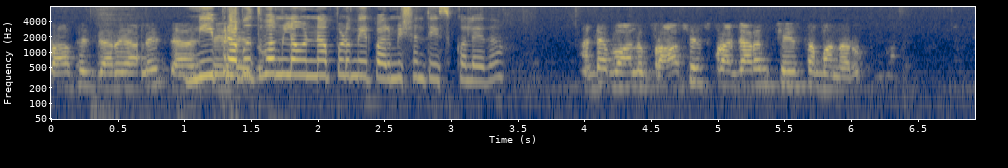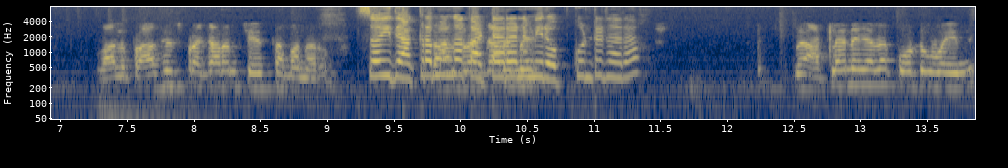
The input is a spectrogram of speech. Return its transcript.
ప్రాసెస్ జరగాలి. మీ. ప్రభుత్వంలో ఉన్నప్పుడు మీరు పర్మిషన్ తీసుకోలేదా? అంటే వాళ్ళు ప్రాసెస్ ప్రకారం చేస్తామన్నారు. వాళ్ళు ప్రాసెస్ ప్రకారం చేస్తామన్నారు. సో ఇది అక్రమంగా కట్టారని మీరు ఒప్పుకుంటున్నారా? అట్లానే కదా కోర్టుకు పోయింది.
